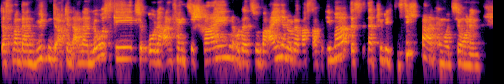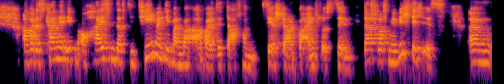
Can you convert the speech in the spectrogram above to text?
dass man dann wütend auf den anderen losgeht oder anfängt zu schreien oder zu weinen oder was auch immer. Das sind natürlich die sichtbaren Emotionen. Aber das kann ja eben auch heißen, dass die Themen, die man bearbeitet, davon sehr stark beeinflusst sind. Das, was mir wichtig ist, ähm,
